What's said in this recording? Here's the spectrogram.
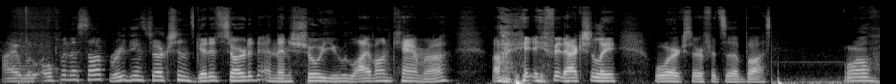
I will open this up, read the instructions, get it started, and then show you live on camera uh, if it actually works or if it's a bust. Well,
